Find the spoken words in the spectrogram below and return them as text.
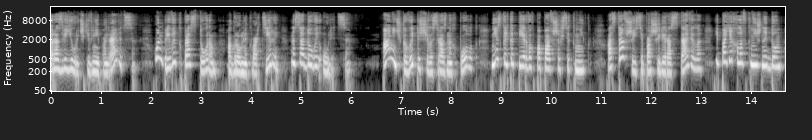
разве Юрочке в ней понравится? Он привык к просторам огромной квартиры на Садовой улице. Анечка вытащила с разных полок несколько первых попавшихся книг, оставшиеся пошире расставила и поехала в книжный дом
